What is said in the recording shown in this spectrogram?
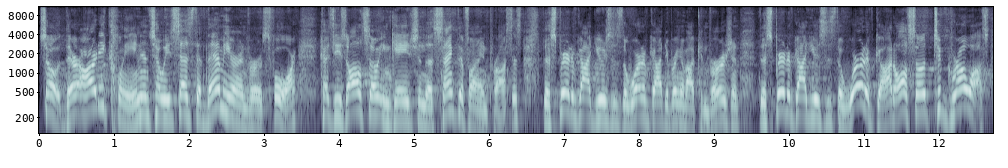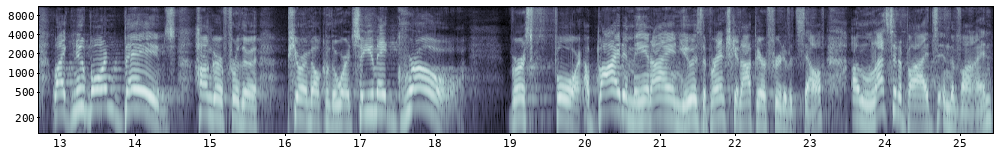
So they're already clean. And so he says to them here in verse 4, because he's also engaged in the sanctifying process. The Spirit of God uses the Word of God to bring about conversion. The Spirit of God uses the Word of God also to grow us, like newborn babes hunger for the pure milk of the Word, so you may grow. Verse 4 Abide in me, and I in you, as the branch cannot bear fruit of itself, unless it abides in the vine,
